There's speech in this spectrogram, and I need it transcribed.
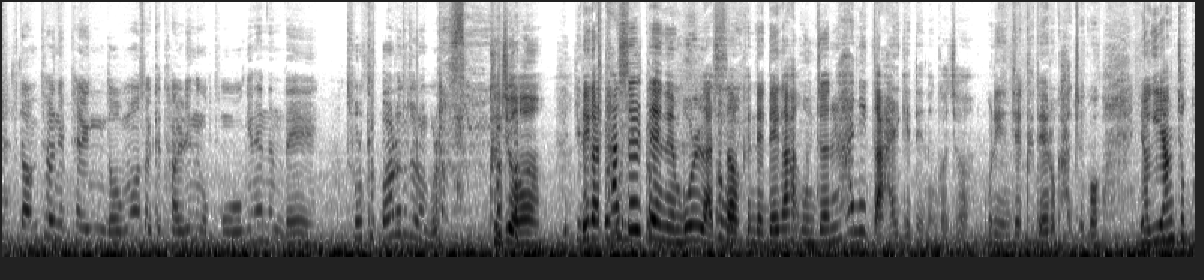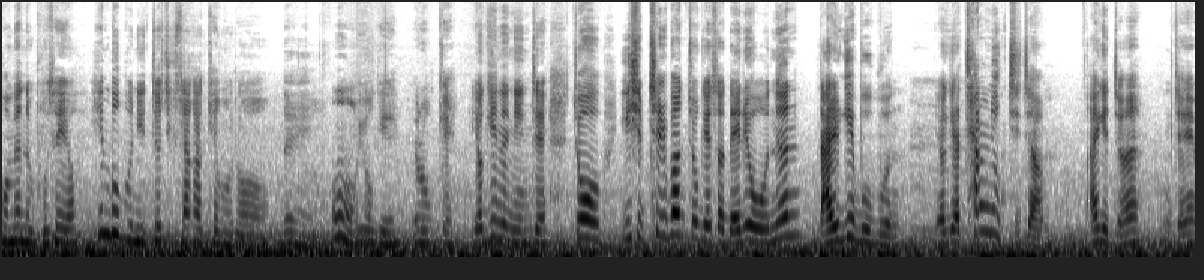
남편이 100 넘어서 이렇게 달리는 거 보긴 했는데 저렇게 빠른 줄은 몰랐어요. 그죠? 내가 이렇게 탔을 보니까. 때는 몰랐어. 어. 근데 내가 운전을 하니까 알게 되는 거죠. 우리 이제 그대로 가지고 여기 양쪽 보면은 보세요. 흰 부분 있죠? 직사각형으로. 네. 어, 여기 이렇게. 여기는 이제 저 27번 쪽에서 내려오는 날개 부분. 음. 여기가 착륙 지점. 알겠죠? 이제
